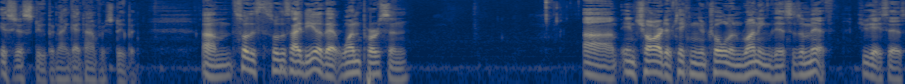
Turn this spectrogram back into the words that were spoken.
it's just stupid and I ain't got time for stupid. Um, so this so this idea that one person um, in charge of taking control and running this is a myth. Fugate says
